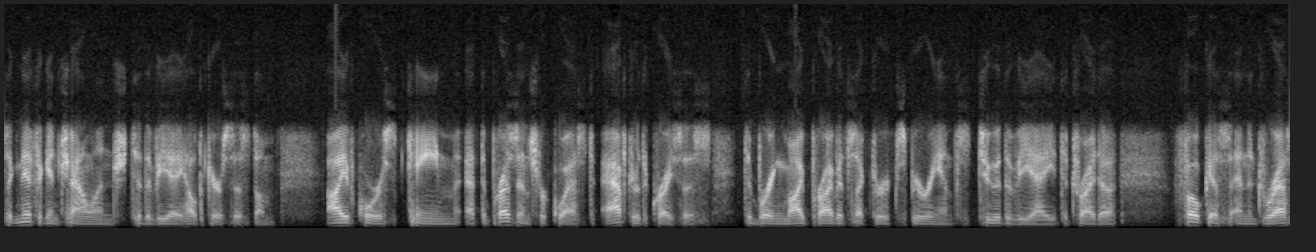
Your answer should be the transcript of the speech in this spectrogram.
significant challenge to the VA healthcare system. I, of course, came at the president's request after the crisis to bring my private sector experience to the VA to try to focus and address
